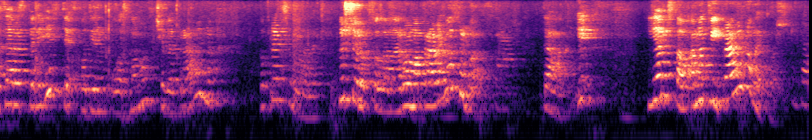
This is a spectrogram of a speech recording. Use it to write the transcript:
а зараз перевірте один одному, чи ви правильно попрацювали. Ну що, Роксолана, Рома правильно зробив? Так. Так. І Ярослав, а Матвій правильно виклав? Да.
